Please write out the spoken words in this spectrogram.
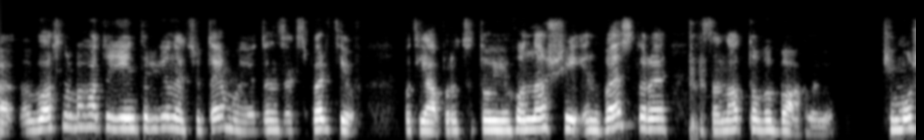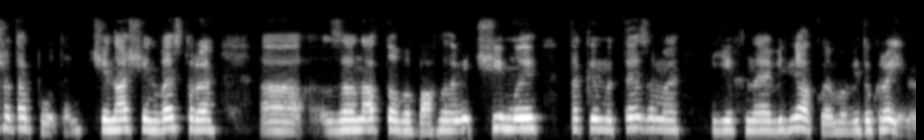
Е, Власне, багато є інтерв'ю на цю тему, і один з експертів, от я процитую його, наші інвестори занадто вибагливі. Чи може так бути? Чи наші інвестори е, занадто вибагливі, чи ми такими тезами їх не відлякуємо від України?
